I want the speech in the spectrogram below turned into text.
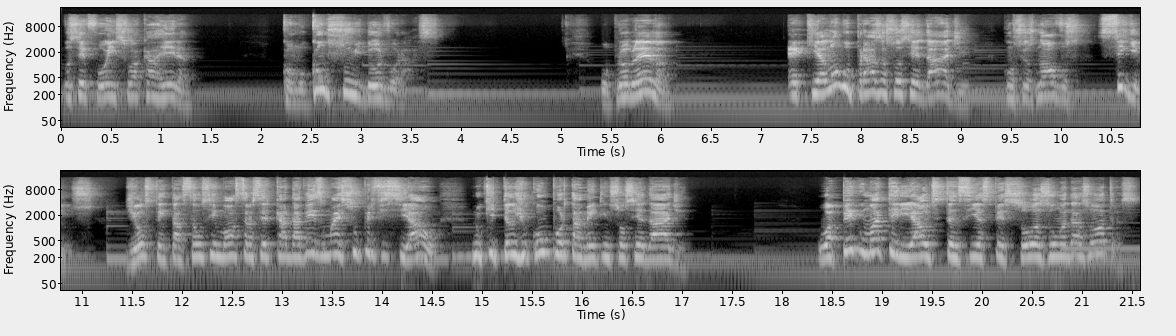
você foi em sua carreira como consumidor voraz. O problema é que a longo prazo a sociedade, com seus novos signos de ostentação, se mostra ser cada vez mais superficial no que tange o comportamento em sociedade. O apego material distancia as pessoas uma das outras.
